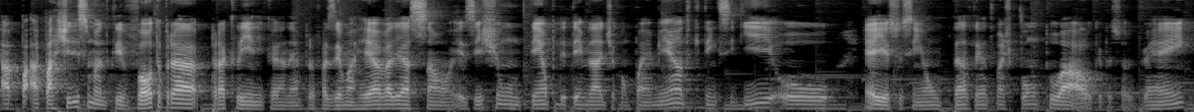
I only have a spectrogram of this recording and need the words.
a, a, partir desse momento que ele volta para a clínica, né, para fazer uma reavaliação, existe um tempo determinado de acompanhamento que tem que seguir? Ou é isso, assim, é um tratamento mais pontual que a pessoa vem,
